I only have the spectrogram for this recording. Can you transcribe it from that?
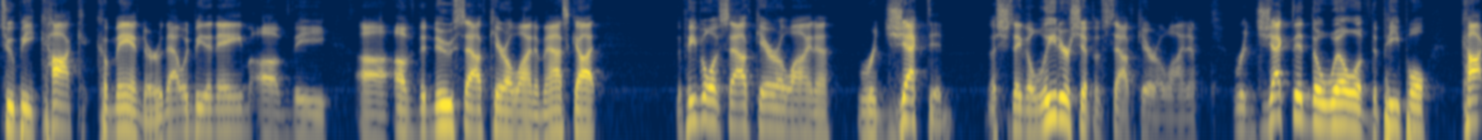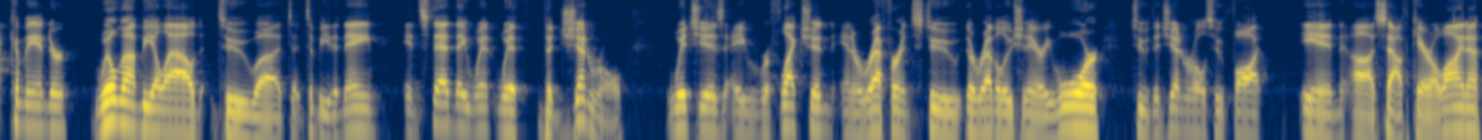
to be Cock Commander. That would be the name of the uh, of the new South Carolina mascot. The people of South Carolina rejected, I should say, the leadership of South Carolina rejected the will of the people. Cock Commander will not be allowed to, uh, to, to be the name. Instead, they went with the General, which is a reflection and a reference to the Revolutionary War, to the generals who fought in uh, South Carolina.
